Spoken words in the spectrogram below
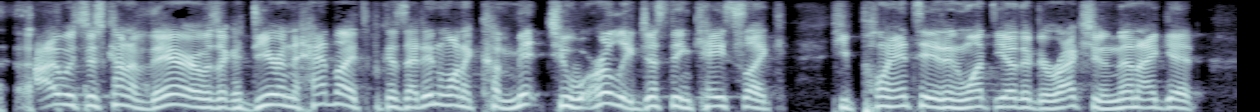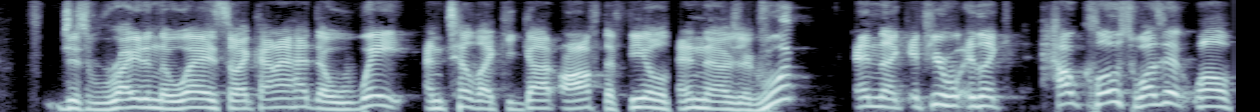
I was just kind of there. It was like a deer in the headlights because I didn't want to commit too early just in case like he planted and went the other direction. And then I get just right in the way. So I kind of had to wait until like he got off the field. And I was like, what? And like, if you're like, how close was it? Well,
